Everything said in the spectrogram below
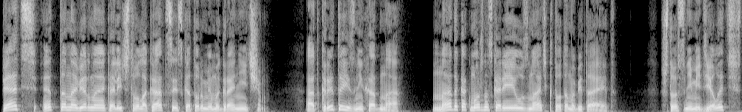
Пять — это, наверное, количество локаций, с которыми мы граничим. Открыта из них одна — надо как можно скорее узнать, кто там обитает. Что с ними делать,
